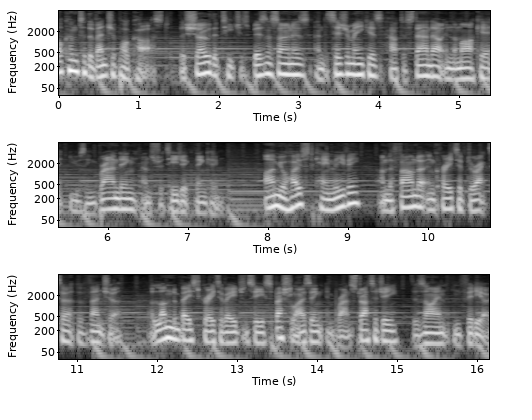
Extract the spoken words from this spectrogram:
Welcome to the Ventur Podcast, the show that teaches business owners and decision makers how to stand out in the market using branding and strategic thinking. I'm your host, Kaine Levy. I'm the founder and creative director of Ventur, a London based creative agency specializing in brand strategy, design, and video.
